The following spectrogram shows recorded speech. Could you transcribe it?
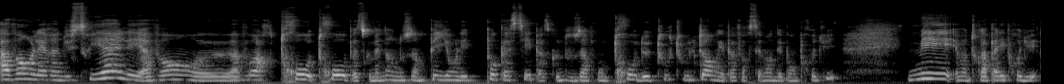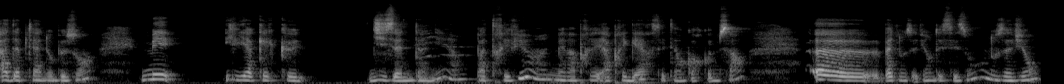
Avant l'ère industrielle et avant euh, avoir trop, trop, parce que maintenant nous en payons les pots cassés parce que nous avons trop de tout tout le temps et pas forcément des bons produits, mais en tout cas pas les produits adaptés à nos besoins. Mais il y a quelques dizaines d'années, hein, pas très vieux, hein, même après, après guerre c'était encore comme ça, ben, nous avions des saisons, nous avions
